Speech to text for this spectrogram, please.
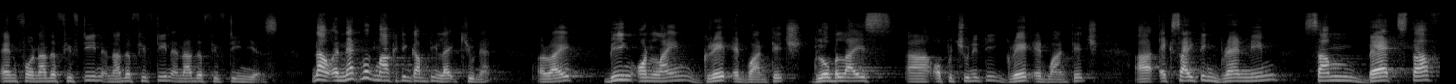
And for another 15, another 15, another 15 years. Now, a network marketing company like QNet, all right, being online, great advantage. Globalized uh, opportunity, great advantage. Uh, exciting brand name, some bad stuff,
